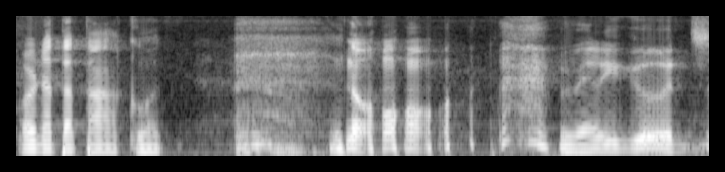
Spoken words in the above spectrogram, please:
Or natatakot? no. Very good. So,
